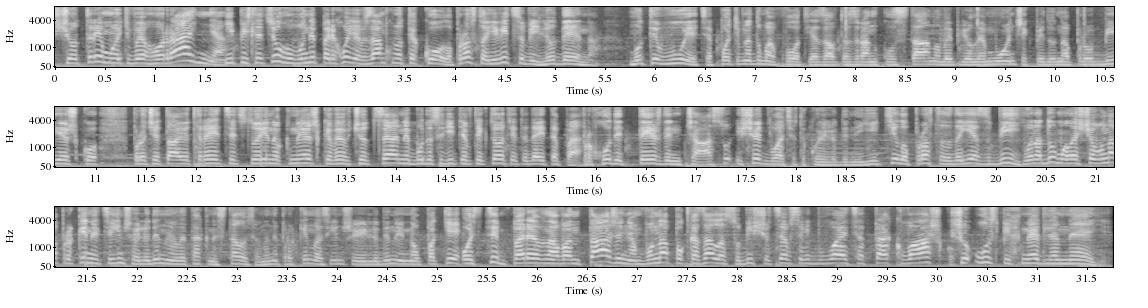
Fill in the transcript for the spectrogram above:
Що отримують вигорання, і після цього вони переходять в замкнуте коло. Просто уявіть собі, людина мотивується, потім надумає, от я завтра зранку встану, вип'ю лимончик, піду на пробіжку, прочитаю 30 сторінок книжки, вивчу це, не буду сидіти в тіктоці, т.д. і т.п. Проходить тиждень часу, і що відбувається в такої людини? Її тіло просто здає збій. Вона думала, що вона прокинеться іншою людиною, але так не сталося. Вона не прокинулася іншою людиною. Навпаки, ось цим перенавантаженням вона показала собі, що це все відбувається так важко, що успіх не для неї.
